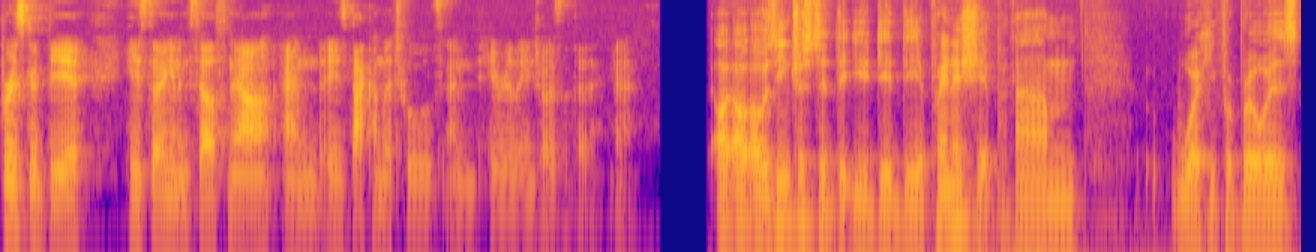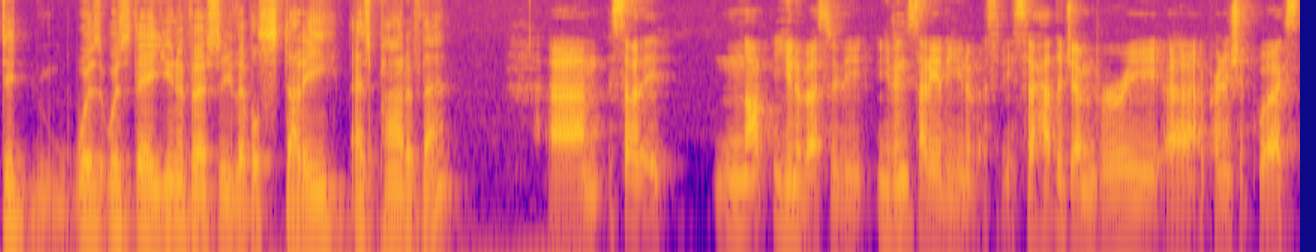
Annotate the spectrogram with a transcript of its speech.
brews good beer. He's doing it himself now, and he's back on the tools, and he really enjoys it there. Yeah. I, I was interested that you did the apprenticeship um, working for brewers. Did was was there university level study as part of that? Um, so it not university. You didn't study at a university. So how the German brewery uh, apprenticeship works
